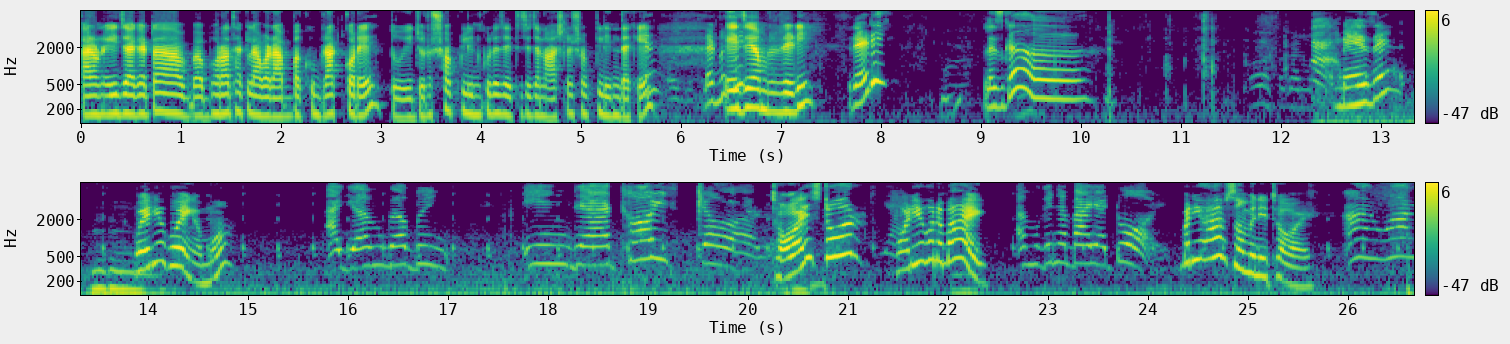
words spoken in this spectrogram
কারণ এই জায়গাটা ভরা থাকলে আবার আব্বা খুব রাগ করে। তো এই জন্য সব ক্লিন করে যাইতেছে যেন আসলে সব ক্লিন দেখে এই যে আমরা ready ready let's go Amazing. Where are you going, Ammo? I am going in the toy store. Toy store? What are you gonna buy? I'm gonna buy a toy. But you have so many toys. And one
